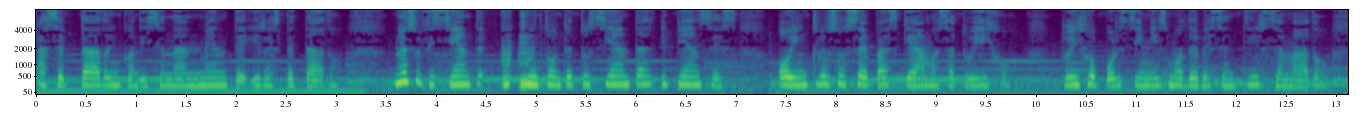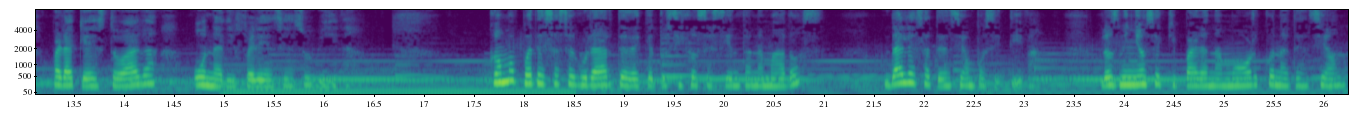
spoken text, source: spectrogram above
aceptado incondicionalmente y respetado. No es suficiente con que tú sientas y pienses o incluso sepas que amas a tu hijo. Tu hijo por sí mismo debe sentirse amado para que esto haga una diferencia en su vida. ¿Cómo puedes asegurarte de que tus hijos se sientan amados? Dales atención positiva. Los niños equiparan amor con atención.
